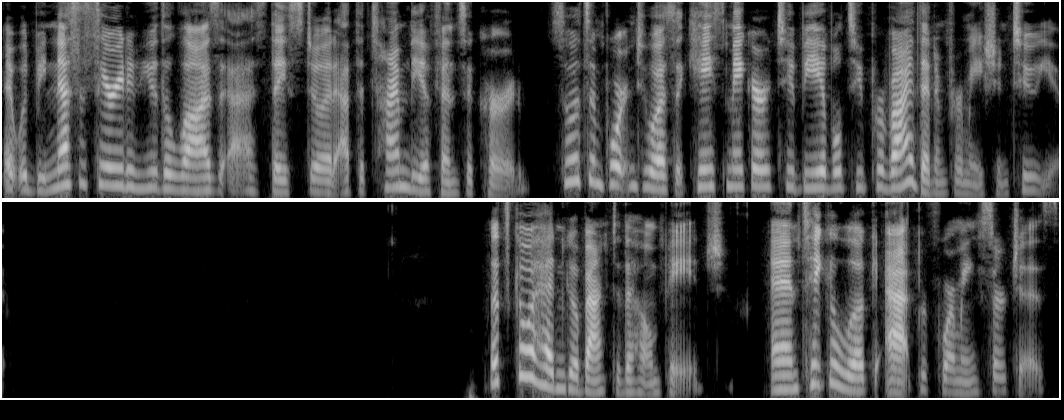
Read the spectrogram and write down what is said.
It would be necessary to view the laws as they stood at the time the offense occurred, so it's important to us at CaseMaker to be able to provide that information to you. Let's go ahead and go back to the home page and take a look at performing searches.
